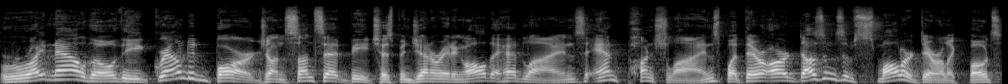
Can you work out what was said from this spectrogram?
Right now, though, the grounded barge on Sunset Beach has been generating all the headlines and punchlines, but there are dozens of smaller derelict boats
